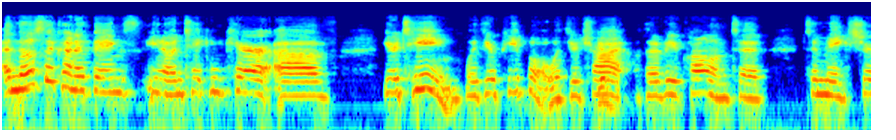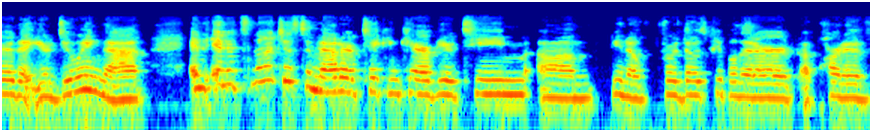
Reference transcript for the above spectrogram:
and those are the kind of things you know, and taking care of your team, with your people, with your tribe, yeah. whatever you call them, to to make sure that you're doing that. And and it's not just a matter of taking care of your team um, you know for those people that are a part of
